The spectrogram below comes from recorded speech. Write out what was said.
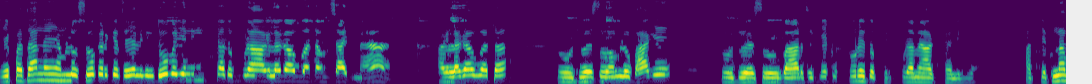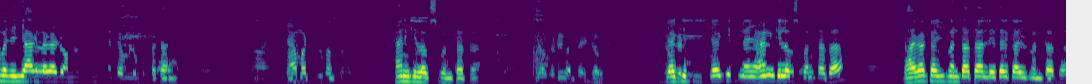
ये पता नहीं हम लोग सो करके थे लेकिन दो बजे नींद टूटा तो पूरा आग लगा हुआ था उस साइड में हाँ। आग लगा हुआ था तो जो है सो हम लोग भागे तो जो है सो बाहर से गेट तोड़े तो फिर पूरा में आग फैल गया। अब कितना बजे ये आग लगा जो हम लोग नींद में थे हम लोग को पता नहीं। हाँ, क्या मटेरियल बनता था हैंड ग्लव्स बनता था जॉकेट भी बनता है जॉकेट जैकेट जैकेट नहीं हैंड ग्लव्स बनता था धागा का भी बनता था लेदर का भी बनता था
